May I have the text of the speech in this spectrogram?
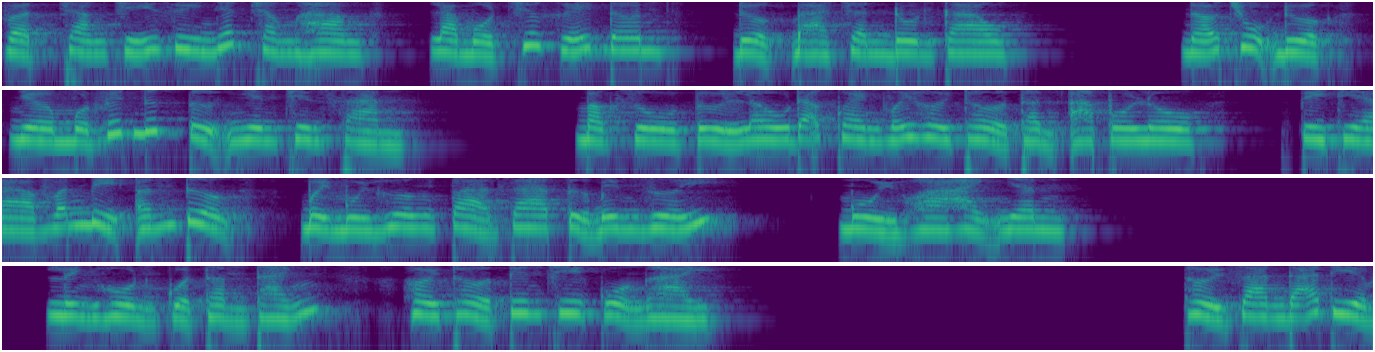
Vật trang trí duy nhất trong hang là một chiếc ghế đơn được ba chân đôn cao. Nó trụ được nhờ một vết nứt tự nhiên trên sàn. Mặc dù từ lâu đã quen với hơi thở thần Apollo, Pythia vẫn bị ấn tượng bởi mùi hương tỏa ra từ bên dưới, mùi hoa hạnh nhân. Linh hồn của thần thánh, hơi thở tiên tri của ngài. Thời gian đã điểm.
